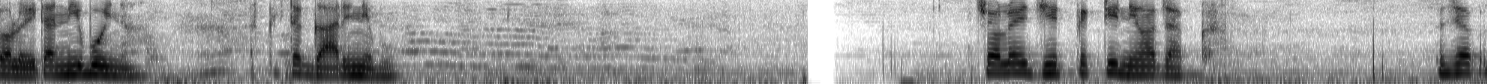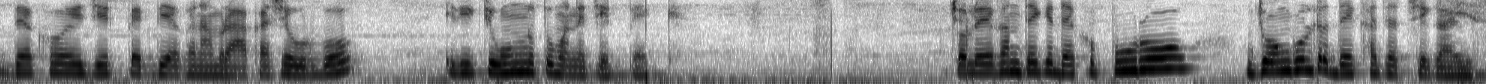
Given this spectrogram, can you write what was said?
চলো, এটা নিবই না। আজকে একটা গাড়ি নেব। চলো, এই জেট প্যাকটি নেওয়া যাক। যাক, দেখো এই জেট প্যাক দিয়ে এখন আমরা আকাশে উড়বো। এটি একটি উন্নত মানের জেট প্যাক চলো এখান থেকে দেখো, পুরো জঙ্গলটা দেখা যাচ্ছে গাইস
